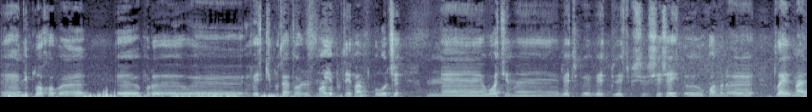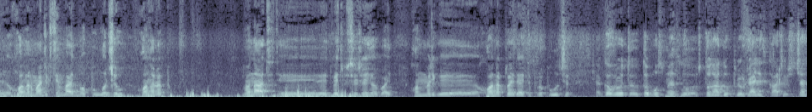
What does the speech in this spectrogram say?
э, неплохо э, э, про- э, графический процессор тоже. Но я против память получше э, 8 э, 256 э, Honor, э, Play, Ma- Honor Magic 7 Lite, но получил Honor 12, э, 256 гигабайт. Honor, Magic, э, Honor Play это про получше. Я говорю, то, тому смыслу, что надо приложение скачивать. Сейчас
